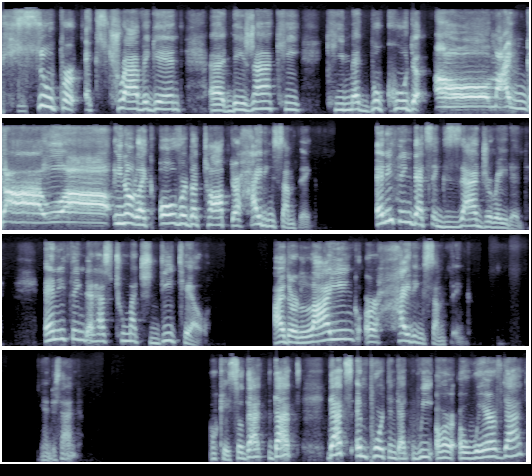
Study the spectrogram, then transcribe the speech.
super extravagant, euh, des gens qui, qui mettent beaucoup de Oh my God, wow, you know, like over the top, they're hiding something. Anything that's exaggerated, anything that has too much detail, either lying or hiding something. You understand? Okay, so that that that's important that we are aware of that,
